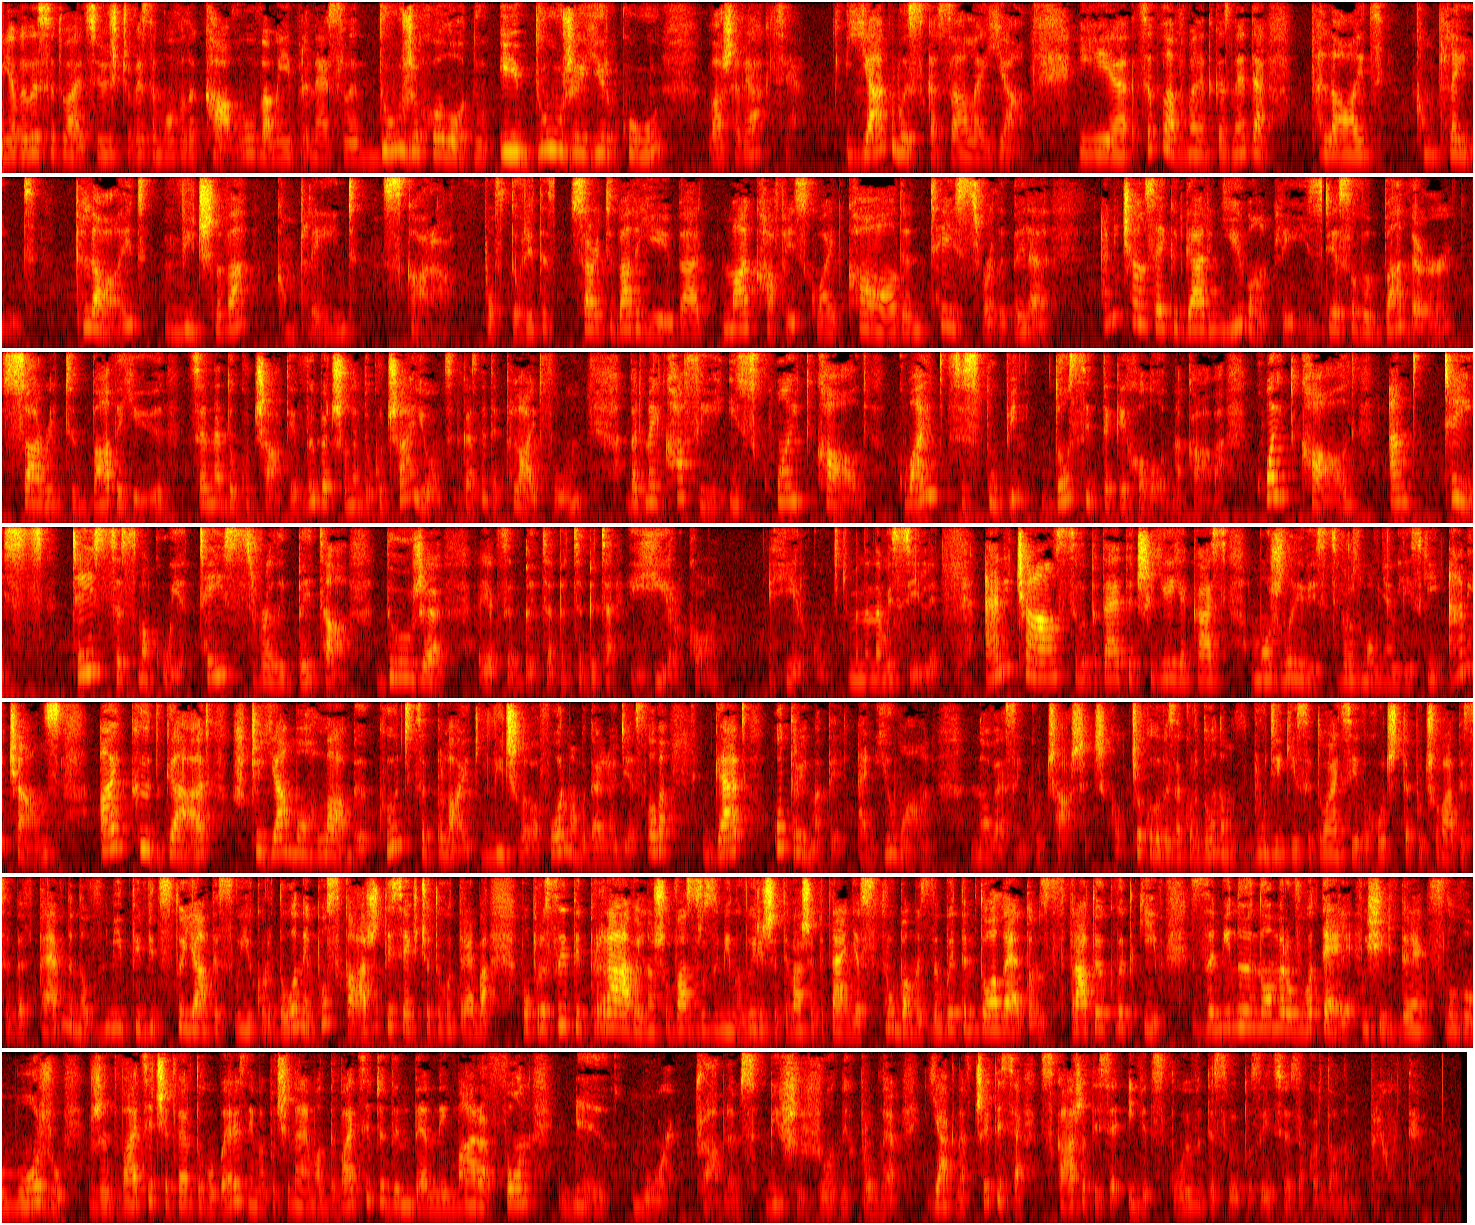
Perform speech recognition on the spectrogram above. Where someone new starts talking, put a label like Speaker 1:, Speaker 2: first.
Speaker 1: Уявили ситуацію, що ви замовили каву, вам її принесли дуже холодну і дуже гірку. Ваша реакція? Як би сказала я? І це була в мене така, знаєте, polite complaint. Polite – вічлива, complaint – скарга. Повторити. Sorry to bother you, but my coffee is quite cold and tastes really bitter. Any chance I could a new one, please? Дієслово bother, sorry to bother you, це не докучати. Вибач, що не докучаю, це така, знаєте, polite form. But my coffee is quite cold. Quite – це ступінь, досить таки холодна кава. Quite cold and tastes. Taste – це смакує. Tastes really bitter. Дуже, як це, bitter, bitter, bitter, гірко. Гірко, тільки мене на весіллі. Any chance, ви питаєте, чи є якась можливість в розмовній англійській. Any chance I could get, що я могла би. Could – це polite, вічлива форма модального дієслова. Get – отримати. A new one – новесеньку чашечку. Що коли ви за кордоном в будь-якій ситуації ви хочете почувати себе впевнено, вміти відстояти свої кордони, поскаржитися, якщо того треба, попросити правильно, щоб вас зрозуміли, вирішити ваше питання з трубами, з забитим туалетом, з втратою квитків, з заміною номеру в готелі. Пишіть в директ слово можу. Вже 24 березня ми починаємо 21-денний марафон No More Problems. Більше жодних проблем. Як навчитися скаржитися і відстоювати свою позицію за кордоном? Приходьте.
